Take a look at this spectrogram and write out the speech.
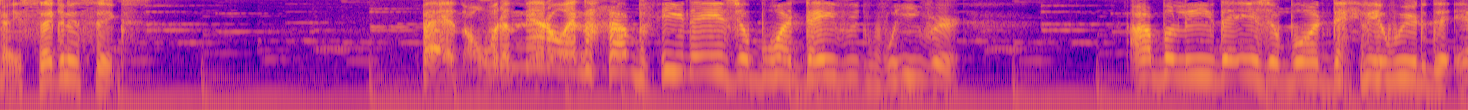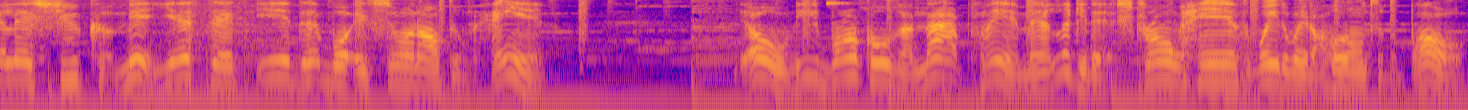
Hey, second and six. Pass over the middle, and I believe there is your boy David Weaver. I believe that is your boy David Weaver, the LSU commit. Yes, that is. That boy is showing off them hands. Yo, these Broncos are not playing, man. Look at that. Strong hands, way to way to hold on to the ball.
